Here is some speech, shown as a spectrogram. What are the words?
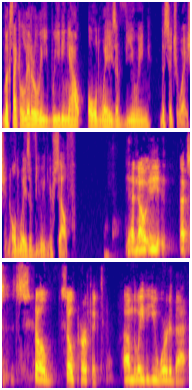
looks like literally weeding out old ways of viewing the situation, old ways of viewing yourself. Yeah, no, it, that's so so perfect. Um, the way that you worded that.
